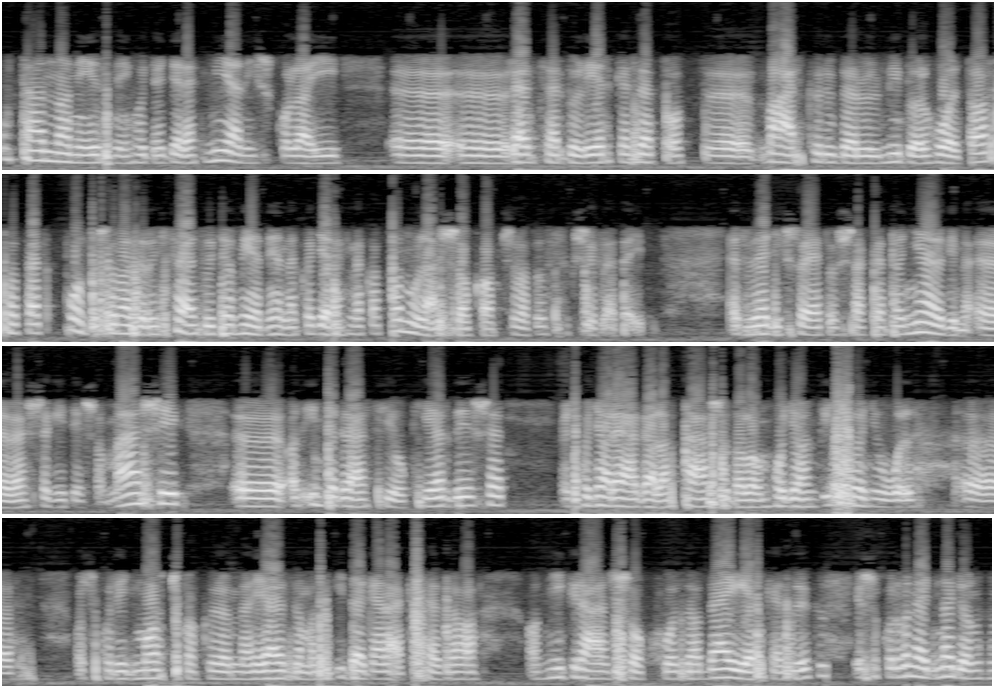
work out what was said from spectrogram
utána nézni, hogy a gyerek milyen iskolai rendszerből érkezett, ott már körülbelül miből hol tarthat, tehát pontosan azért, hogy fel tudja mérni ennek a gyereknek a tanulással kapcsolatos szükségleteit. Ez az egyik sajátosság, tehát a nyelvi segítés a másik, az integráció kérdése, hogy hogyan reagál a társadalom, hogyan viszonyul, most akkor így macska körömmel jelzem az idegenekhez, a, a migránsokhoz, a beérkezők, és akkor van egy nagyon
